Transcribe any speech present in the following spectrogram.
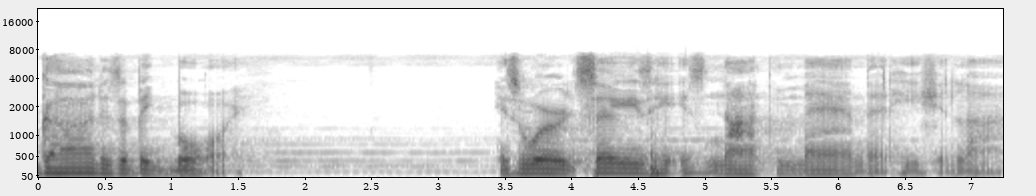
God is a big boy. His word says he is not a man that he should lie,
